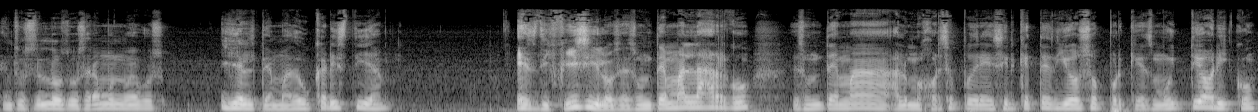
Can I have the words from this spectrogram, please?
Entonces los dos éramos nuevos y el tema de Eucaristía es difícil, o sea, es un tema largo, es un tema a lo mejor se podría decir que tedioso porque es muy teórico.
